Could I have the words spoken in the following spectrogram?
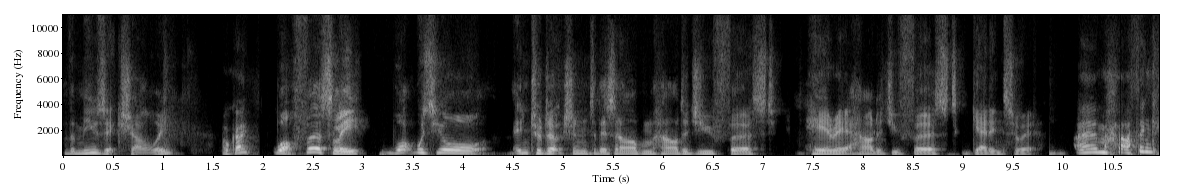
the music, shall we? Okay. Well, firstly, what was your introduction to this album? How did you first hear it? How did you first get into it? Um, I think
